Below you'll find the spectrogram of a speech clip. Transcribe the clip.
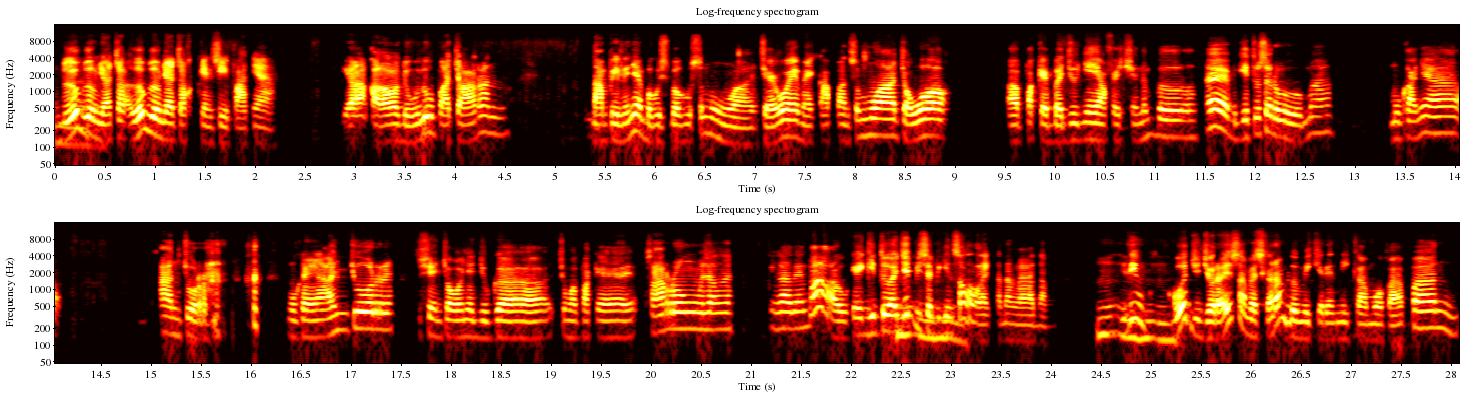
benar. Lu belum nyocok, lu belum nyocokin sifatnya. Ya kalau dulu pacaran nampilinnya bagus-bagus semua, cewek make upan semua, cowok uh, pakai bajunya yang fashionable. Eh begitu seru mah mukanya hancur. mukanya hancur, terus yang cowoknya juga cuma pakai sarung misalnya nggak ada yang tahu kayak gitu aja bisa bikin selek kadang-kadang jadi gue jujur aja sampai sekarang belum mikirin nikah mau kapan,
